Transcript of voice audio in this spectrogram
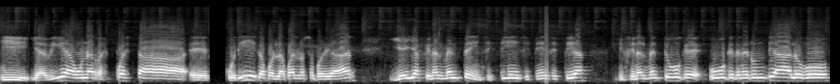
y, y había una respuesta eh, jurídica por la cual no se podía dar y ella finalmente insistía, insistía, insistía y finalmente hubo que hubo que tener un diálogo,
